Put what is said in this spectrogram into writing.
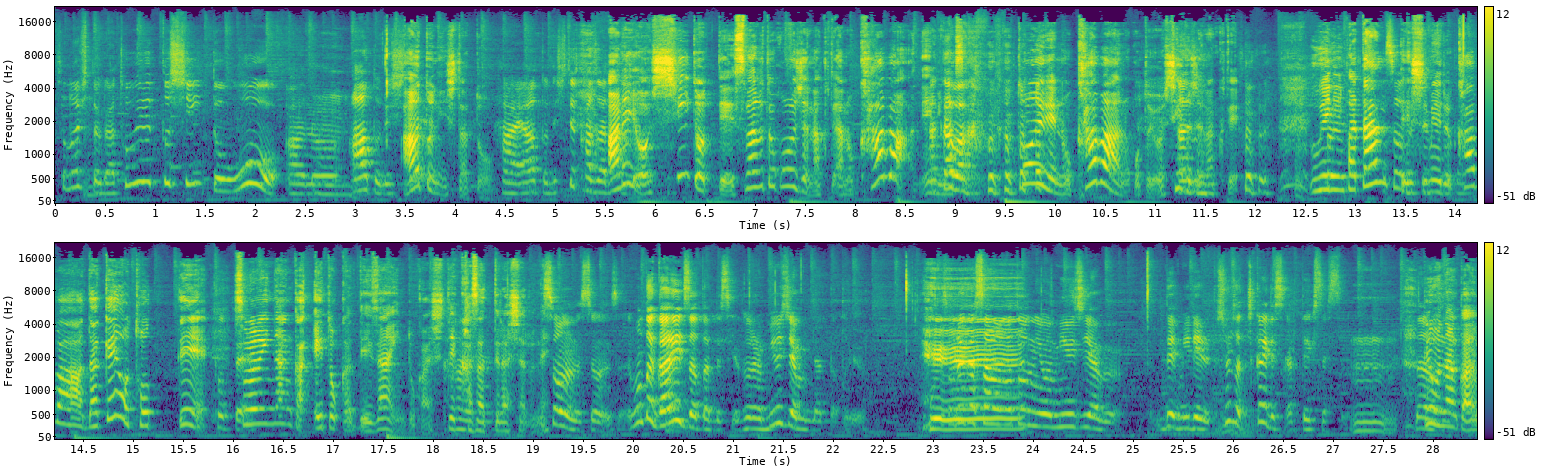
その人がトイレットシートをあの、アートでして、アートにしたと。はい、アートでして飾ってあれよシートって座るところじゃなくてあのカバーねカバートイレのカバーのことよシートじゃなくて。上にパタンって閉めるカバーだけを取って取って。それになんか絵とかデザインとかしてはい飾ってらっしゃるね、そうなんですそうなんです。本当はガレージだったんですけど、それがミュージアムになったという。へそれがサンアンえトニオミュージアムで見れる。それさ近いですからテキサス。うん、なでもなんか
